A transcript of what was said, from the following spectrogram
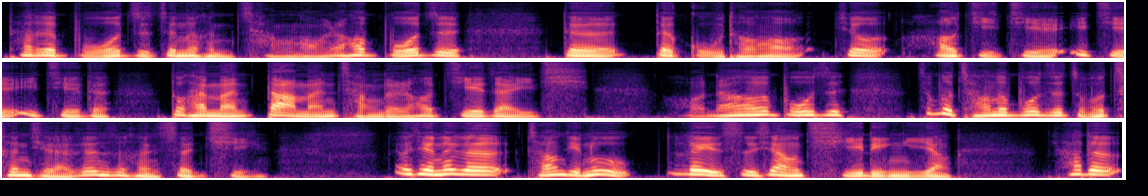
它的脖子真的很长哦，然后脖子的的骨头哦，就好几节，一节一节的都还蛮大蛮长的，然后接在一起哦，然后脖子这么长的脖子怎么撑起来，真是很神奇。而且那个长颈鹿类似像麒麟一样，它的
